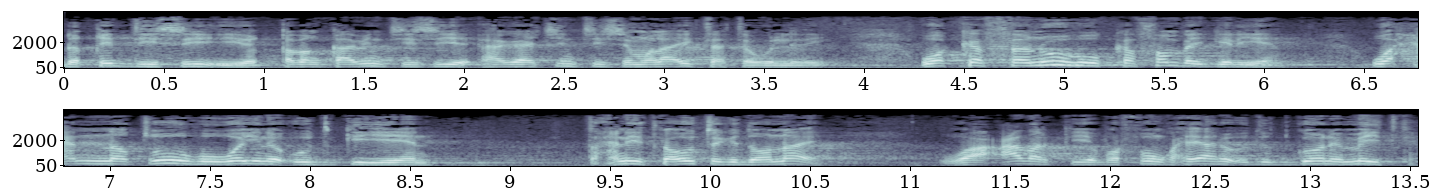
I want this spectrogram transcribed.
Dhaqidiisii iyo qabanqaabintiisii iyo hagaajintiisii malaa'igtaa tawaliday wa kafanuuhu kafan bay geliyeen. Wa xannatuuhu wayna udgiyeen. Taxniidka u tegi doonnaae waa cadarka iyo barfuunka waxyaalaha ududgoone meydka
